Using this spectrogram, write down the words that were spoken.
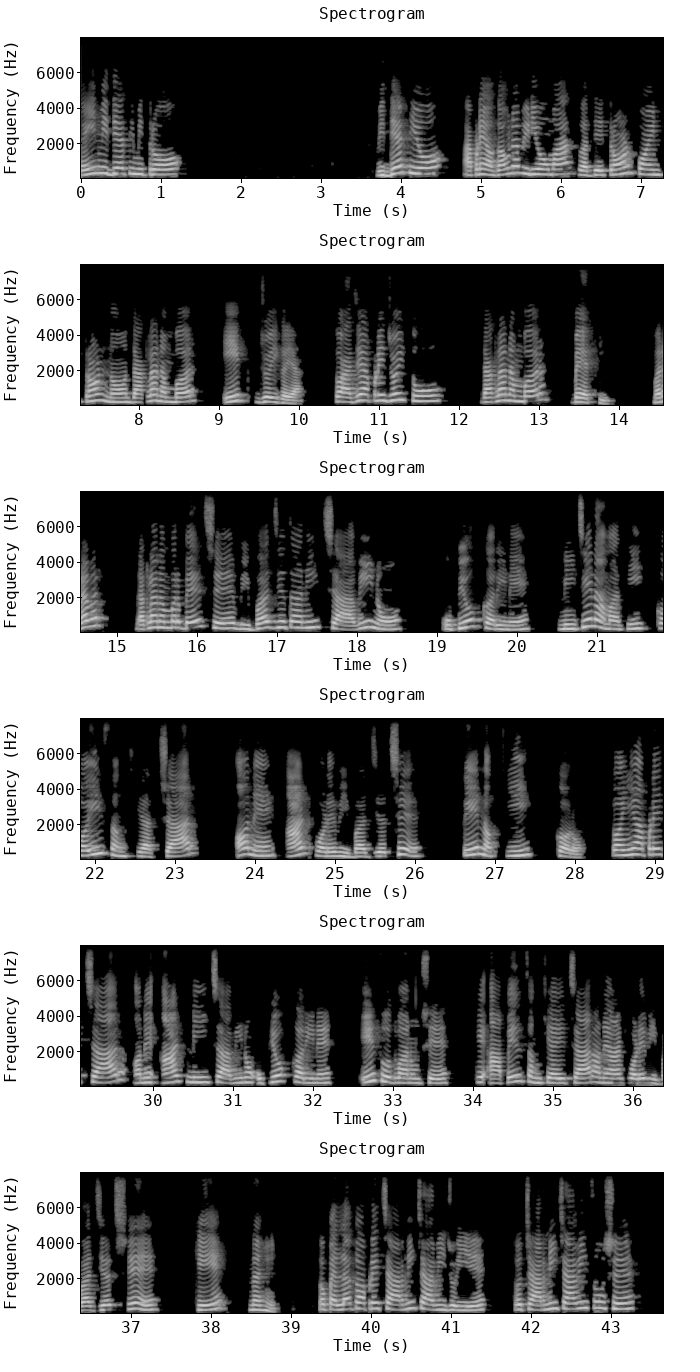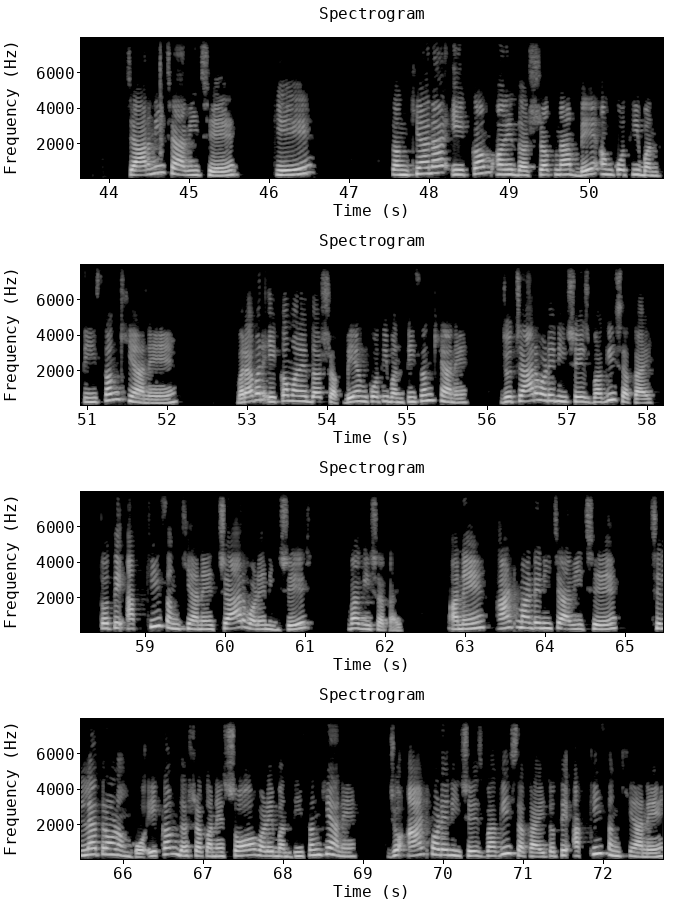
હિન્દ, વિદ્યાર્થી મિત્રો. વિદ્યાર્થીઓ, આપણે અગાઉના વિડીયોમાં સ્વાધ્યાય ત્રણ પોઈન્ટ ત્રણનો દાખલા નંબર એક જોઈ ગયા. તો આજે આપણે જોઈશું દાખલા નંબર બેથી. બરાબર? દાખલા નંબર બે છે, વિભાજ્યતાની ચાવીનો ઉપયોગ કરીને નીચેનામાંથી કઈ સંખ્યા ચાર અને આઠ વડે વિભાજ્ય છે તે નક્કી કરો. તો અહીંયા આપણે ચાર અને આઠની ચાવીનો ઉપયોગ કરીને એ શોધવાનું છે કે આપેલ સંખ્યા એ ચાર અને આઠ વડે વિભાજ્ય છે કે નહીં. તો પહેલા તો આપણે ચારની ચાવી જોઈએ. તો ચારની ચાવી શું છે? ચારની ચાવી છે કે સંખ્યાના એકમ અને દશકના બે અંકોથી બનતી સંખ્યાને, બરાબર? એકમ અને દશક બે અંકોથી બનતી સંખ્યાને જો ચાર વડે નિશેષ ભાગી શકાય તો તે આખી સંખ્યાને ચાર વડે નિશેષ ભાગી શકાય. અને આઠ માટેની ચાવી છે, છેલ્લા ત્રણ અંકો, એકમ દશક અને સો વડે બનતી સંખ્યાને જો આઠ વડે નિશેષ ભાગી શકાય, તો તે આખી સંખ્યાને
